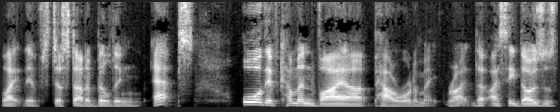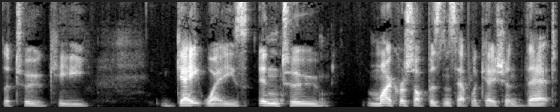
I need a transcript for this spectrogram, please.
like they've just started building apps, or they've come in via Power Automate, right? I see those as the two key gateways into Microsoft Business Application that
